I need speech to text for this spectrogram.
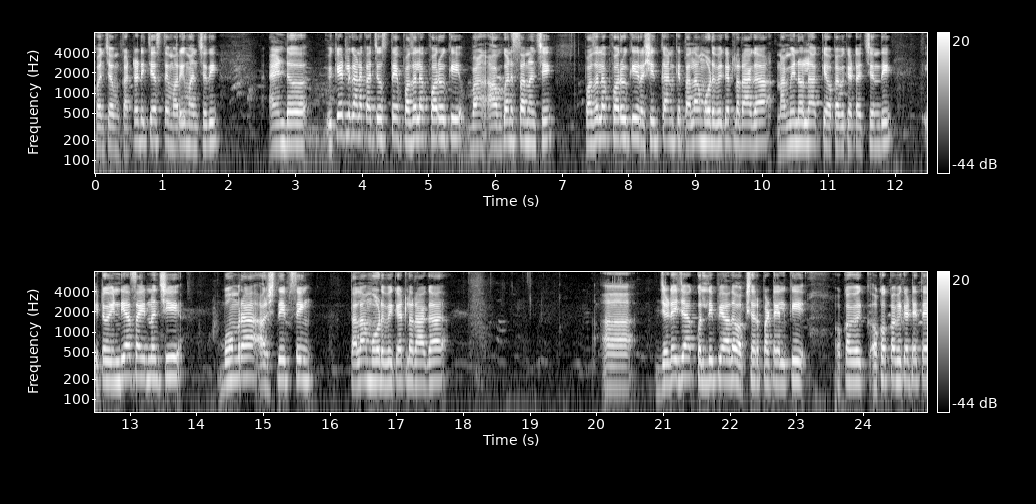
కొంచెం- కట్టడి చేస్తే మరీ మంచిది. అండ్ వికెట్లు కనుక చూస్తే ఫజలక్ ఫరూకి ఆఫ్ఘనిస్తాన్ నుంచి ఫజలక్ ఫరూకి రషీద్ ఖాన్కి తలా మూడు వికెట్లు రాగా నమీనుల్లాకి ఒక వికెట్ వచ్చింది. ఇటు ఇండియా సైడ్ నుంచి బుమ్రా హర్షదీప్ సింగ్ తలా మూడు వికెట్లు రాగా జడేజా కుల్దీప్ యాదవ్ అక్షర్ పటేల్కి ఒక విక్ ఒక్కొక్క వికెట్ అయితే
